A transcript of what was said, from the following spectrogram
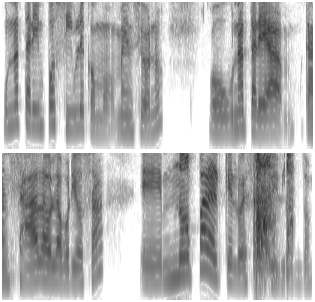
una tarea imposible, como menciono, o una tarea cansada o laboriosa, eh, no para el que lo está viviendo.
